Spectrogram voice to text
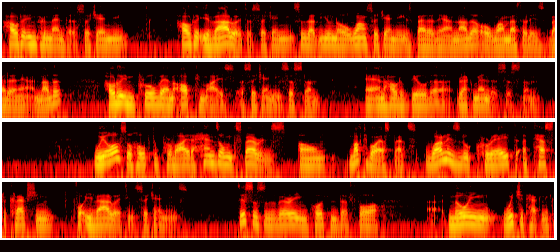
how to implement a search engine, how to evaluate a search engine so that you know one search engine is better than another or one method is better than another, how to improve and optimize a search engine system, and how to build a recommender system. We also hope to provide a hands-on experience on multiple aspects. One is to create a test collection for evaluating search engines. This is very important for uh, knowing which technique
